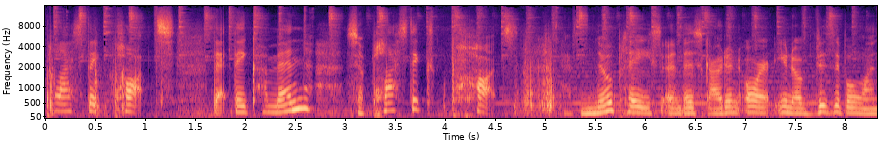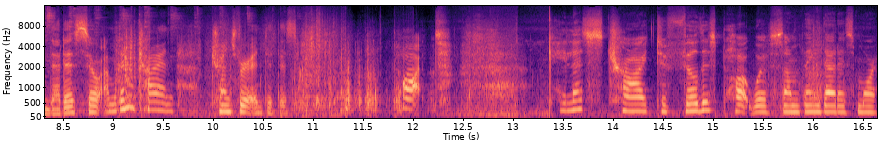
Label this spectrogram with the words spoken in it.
plastic pots that they come in. So plastic pots have no place in this garden or, you know, visible one that is. So I'm to try and transfer into this pot. Okay, let's try to fill this pot with something that is more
